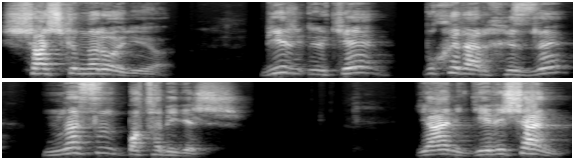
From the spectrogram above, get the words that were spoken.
şaşkınlar oynuyor. Bir ülke bu kadar hızlı nasıl batabilir? Yani gelişen,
